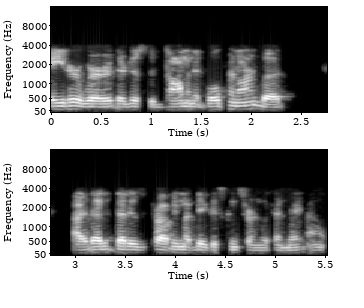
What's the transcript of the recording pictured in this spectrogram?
Hader, where they're just a dominant bullpen arm. But I, that that is probably my biggest concern with him right now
